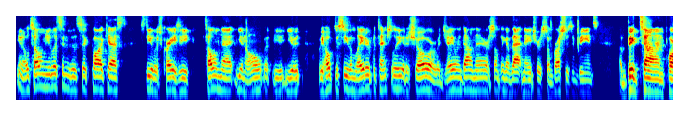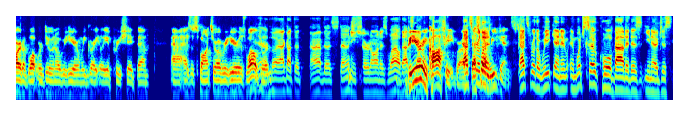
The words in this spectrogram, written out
You know, tell them you listen to the Sick Podcast. Steelers crazy. Tell them that you know you, you. We hope to see them later, potentially at a show or with Jaylen down there or something of that nature. Some brushes and beans, a big time part of what we're doing over here, and we greatly appreciate them uh, as a sponsor over here as well. Yeah, Jordan, look, I got the I have the Stony shirt on as well. That's beer and coffee, bro. that's That's, for the- weekends. That's for the weekend. And, and what's so cool about it is, you know, just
